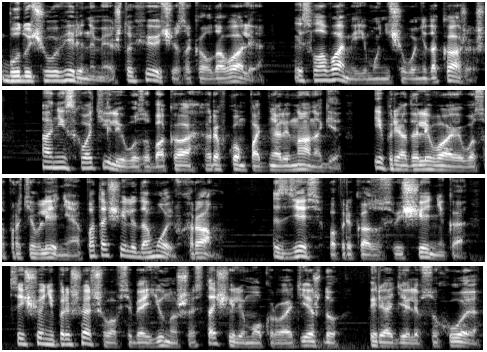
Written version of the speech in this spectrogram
будучи уверенными, что Хёичи заколдовали – и словами ему ничего не докажешь. Они схватили его за бока, рывком подняли на ноги и, преодолевая его сопротивление, потащили домой, в храм. Здесь, по приказу священника, с еще не пришедшего в себя юноши стащили мокрую одежду, переодели в сухое,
